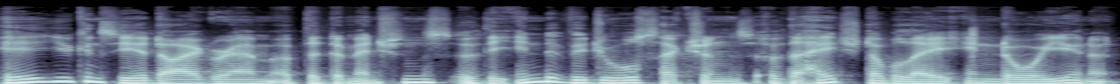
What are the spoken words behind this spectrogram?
Here you can see a diagram of the dimensions of the individual sections of the HAA indoor unit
